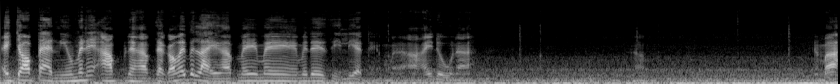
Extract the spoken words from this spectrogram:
ไอจอ 8 นิ้วไม่ได้อัพนะครับ แต่ก็ไม่เป็นไรครับ ไม่ไม่ไม่ได้ซีเรียสเนี่ยมาให้ดูนะเห็นปะ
